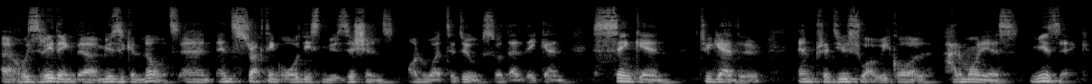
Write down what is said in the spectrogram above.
uh, who's reading the musical notes and instructing all these musicians on what to do so that they can sync in together and produce what we call harmonious music.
